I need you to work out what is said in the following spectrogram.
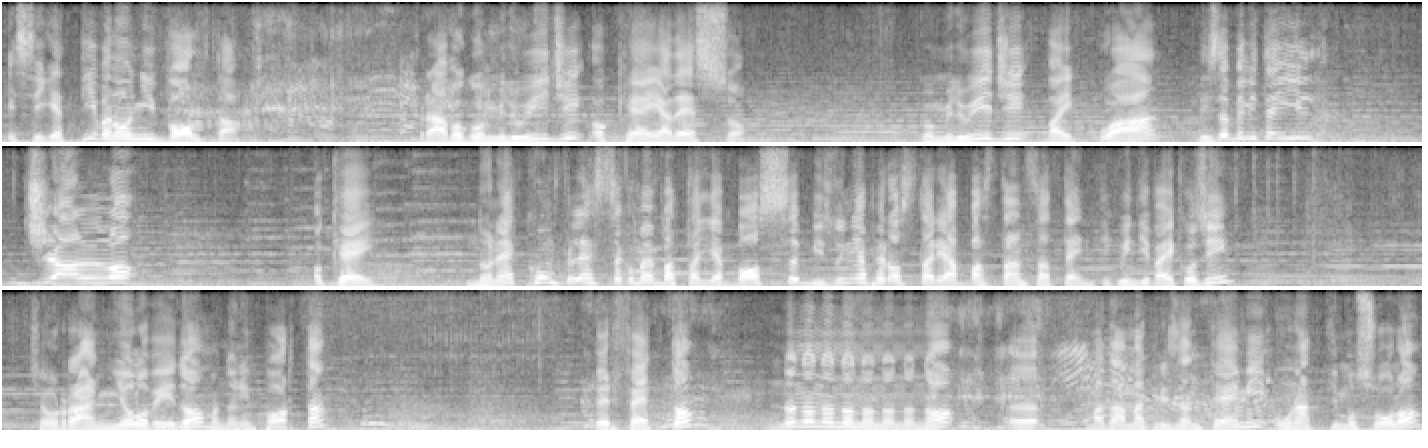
E si riattivano ogni volta. Bravo Gommi Luigi. Ok, adesso. Gommi Luigi, vai qua. Disabilita il giallo. Ok, non è complessa come battaglia boss, bisogna però stare abbastanza attenti, quindi vai così. C'è un ragno, lo vedo, ma non importa. Perfetto. No, no, no, no, no, no, no. Uh, Madama Crisantemi, un attimo solo.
